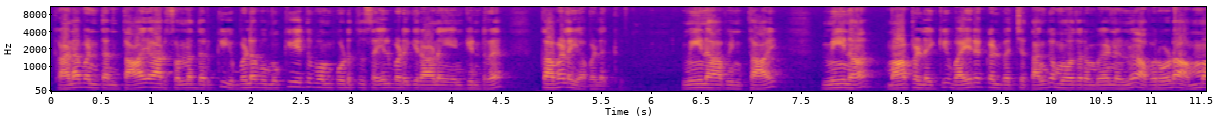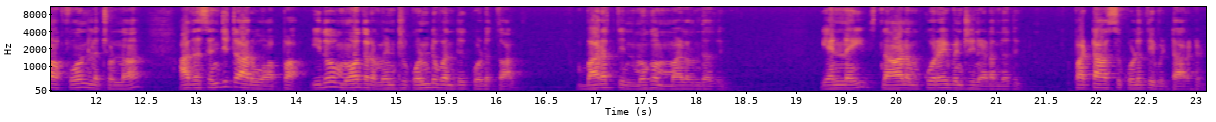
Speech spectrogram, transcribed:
கணவன் தன் தாயார் சொன்னதற்கு இவ்வளவு முக்கியத்துவம் கொடுத்து செயல்படுகிறானே என்கின்ற கவலை அவளுக்கு. மீனாவின் தாய் மீனா மாப்பிள்ளைக்கு வைரக்கல் வச்ச தங்க மோதிரம் வேணும்னு அவரோட அம்மா போன்ல சொன்னா அதை செஞ்சிட்டாரு அப்பா. இதோ மோதிரம் என்று கொண்டு வந்து கொடுத்தாள். பரத்தின் முகம் மலர்ந்தது. எண்ணெய் ஸ்நானம் குறைவின்றி நடந்தது. பட்டாசு கொளுத்தி விட்டார்கள்.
